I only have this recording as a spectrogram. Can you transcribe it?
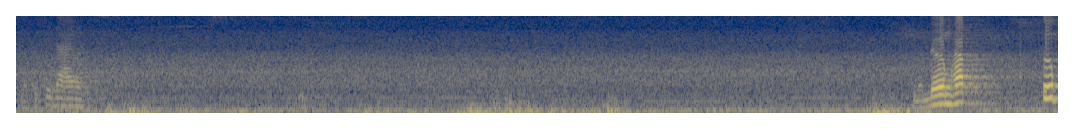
เดี๋ยวไปที่ได้มัน มือนเดิมครับอึ๊บ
